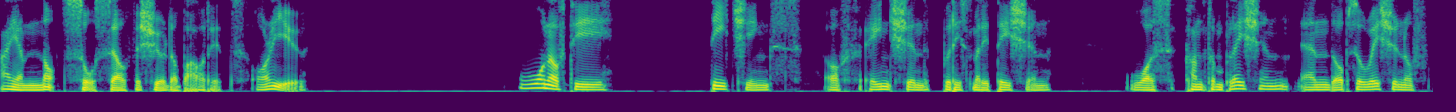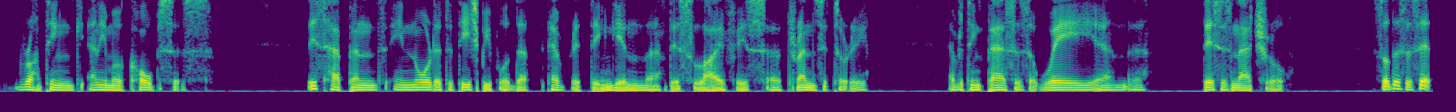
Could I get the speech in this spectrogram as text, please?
I am not so self assured about it, are you? One of the teachings of ancient Buddhist meditation was contemplation and observation of rotting animal corpses. This happened in order to teach people that everything in uh, this life is uh, transitory. Everything passes away, and uh, this is natural. So, this is it.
